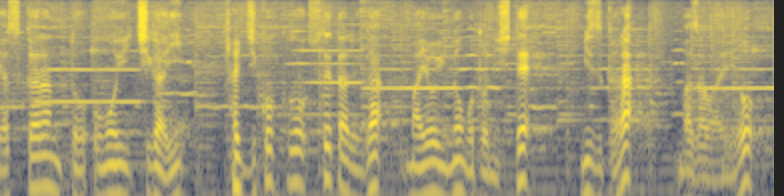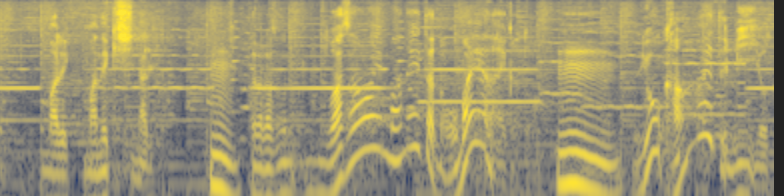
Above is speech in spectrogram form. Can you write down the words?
安からんと思い違い、はい自国を捨てたるが迷いのもとにして自ら災いを招招きしなりとうん。だからその災い招いたのお前やないかうん。とよう考えてみいよと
